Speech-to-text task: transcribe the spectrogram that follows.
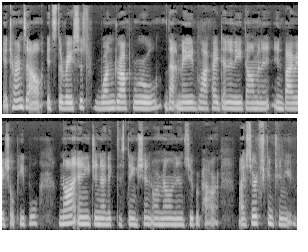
It turns out it's the racist one drop rule that made black identity dominant in biracial people, not any genetic distinction or melanin superpower. My search continued.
